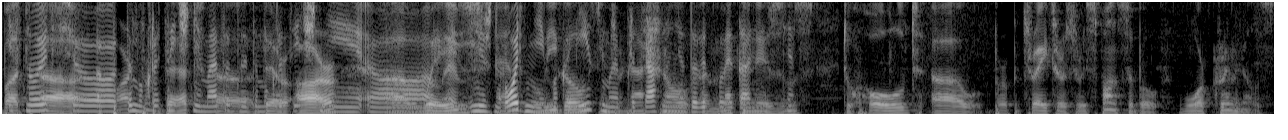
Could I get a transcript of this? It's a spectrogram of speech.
But, Існують uh, е, apart from демократичні that, методи, uh, there демократичні е, uh, ways міжнародні and legal механізми притягнення international до uh, відповідальності. mechanisms to hold uh, perpetrators responsible, war criminals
